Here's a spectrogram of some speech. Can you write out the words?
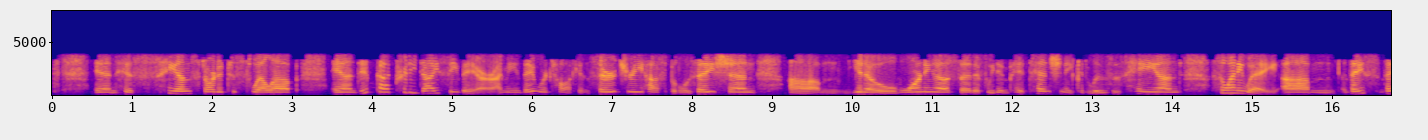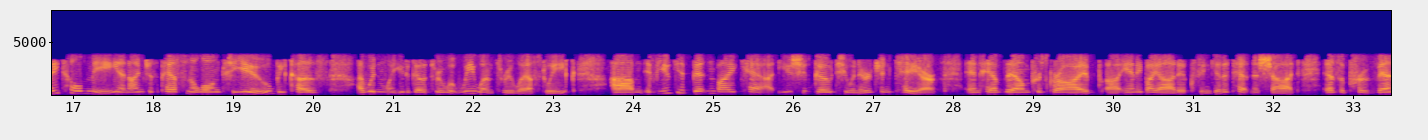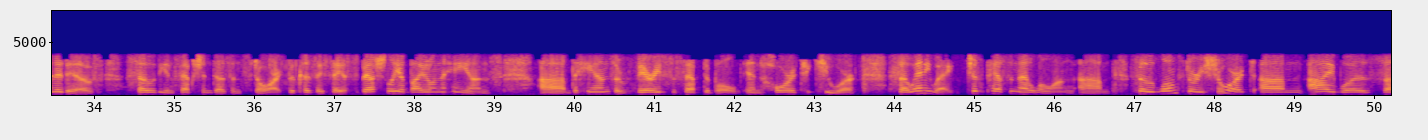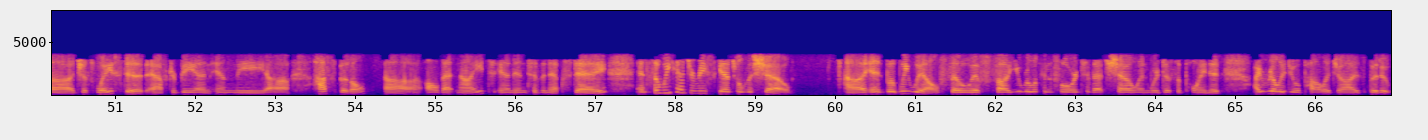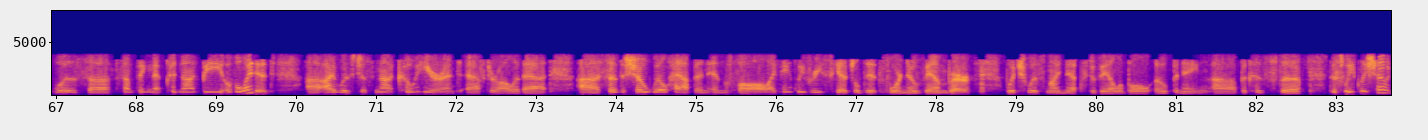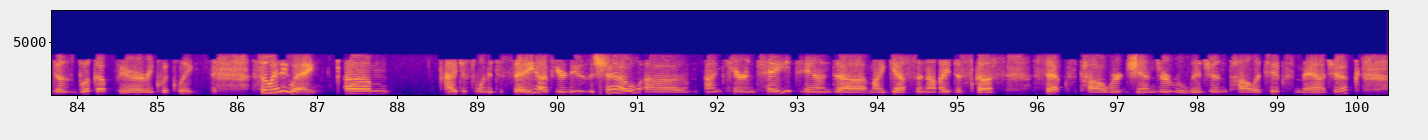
and his hand started to swell up, and it got pretty dicey there. I mean, they were talking surgery, hospitalization, um, you know, warning us that if we didn't pay attention, he could lose his hand. So anyway, um, they they told me, and I'm just passing along to you because I wouldn't want you to go through what we went through last week. Um, if you get bitten by a cat, you should go to an urgent care and have them prescribe uh, antibiotics and get a tetanus shot as a preventative so the infection doesn't start because they say especially a bite on the hands, uh, the hands are very susceptible and hard to cure. So anyway, just passing that along. Um, so long story short, um, I was uh, just wasted after being in the uh, hospital uh, all that night and into the next day. And so we had to reschedule the show. Uh, it, but we will. So if uh, you were looking forward to that show and were disappointed, I really do apologize, but it was uh, something that could not be avoided. Uh, I was just not coherent after all of that. Uh, so the show will happen in the fall. I think we've rescheduled it for November, which was my next available opening uh, because the this weekly show does book up very quickly. So anyway, um, I just wanted to say, uh, if you're new to the show, uh, I'm Karen Tate, and uh, my guests and I discuss sex, power, gender, religion, politics, magic,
